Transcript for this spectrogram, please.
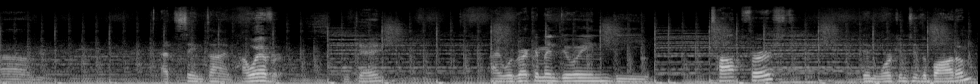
um, at the same time. However, okay, I would recommend doing the top first, then working to the bottom,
